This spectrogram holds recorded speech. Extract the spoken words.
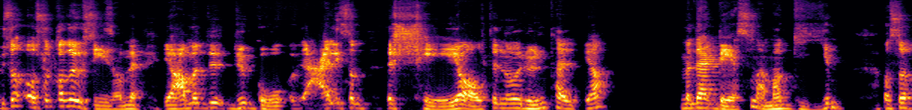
Og så kan du jo si sånn Ja, men du, du går det, er liksom, det skjer jo alltid noe rundt her. Ja, men det er det som er magien. Altså,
